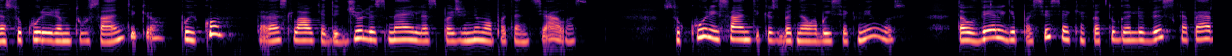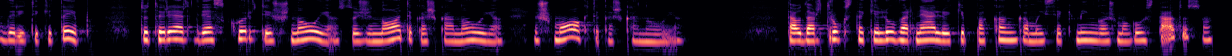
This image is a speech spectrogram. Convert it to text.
Nesukūrė rimtų santykių, puiku, tavęs laukia didžiulis meilės pažinimo potencialas. Sukūrei santykius, bet nelabai sėkmingus, Tau vėlgi pasisekė, kad tu gali viską perdaryti kitaip. Tu turi erdvės kurti iš naujo, sužinoti kažką naujo, išmokti kažką naujo. Tau dar trūksta kelių varnelių iki pakankamai sėkmingo žmogaus statuso.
